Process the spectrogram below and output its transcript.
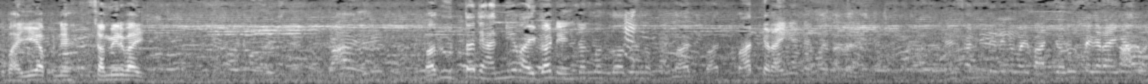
तो भाई ये अपने समीर भाई। अभी उतना ध्यान नहीं है भाई का टेंशन मत लो अपन बात बात बात कराएँगे टेंशन का टेंशन नहीं लेने का भाई बात ज़रूर से कराएँगे अपन।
